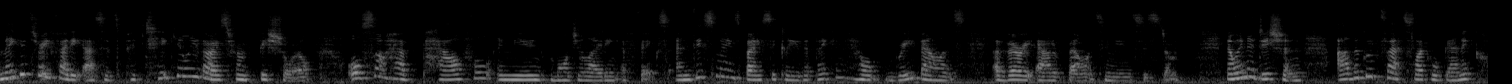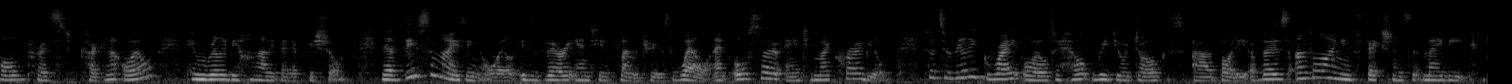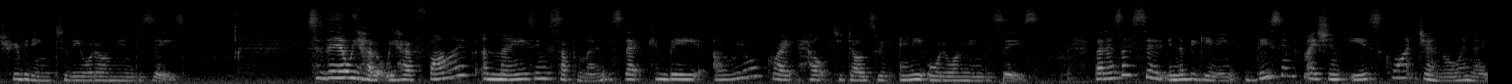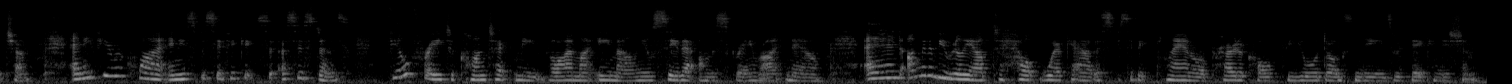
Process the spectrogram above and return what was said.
Omega-3 fatty acids, particularly those from fish oil, also have powerful immune modulating effects and this means basically that they can help rebalance a very out of balance immune system. Now in addition, other good fats like organic cold pressed coconut oil can really be highly beneficial. Now this amazing oil is very anti-inflammatory as well and also antimicrobial. So it's a really great oil to help rid your dog's uh, body of those underlying infections that may be contributing to the autoimmune disease. So there we have it. We have five amazing supplements that can be a real great help to dogs with any autoimmune disease. But as I said in the beginning, this information is quite general in nature. And if you require any specific assistance, feel free to contact me via my email and you'll see that on the screen right now. And I'm going to be really able to help work out a specific plan or a protocol for your dog's needs with their condition.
